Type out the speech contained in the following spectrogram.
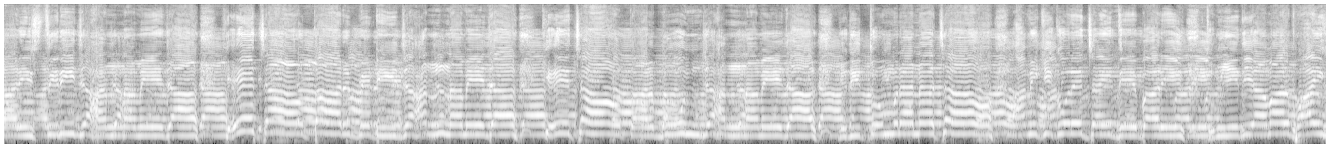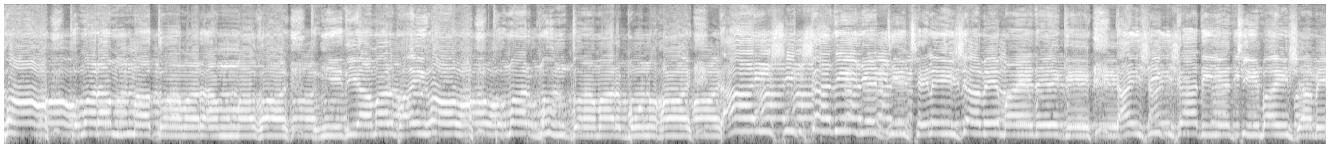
তার স্ত্রী জাহান্নামে যা কে চাও তার বেটি জাহান্নামে যা কে চাও তার বোন জাহান্নামে যা যদি তোমরা না চাও আমি কি করে চাইতে পারি? তুমি যদি আমার ভাই হও তোমার আম্মা তো আমার আম্মা হয়। তুমি যদি আমার ভাই হও তোমার বোন তো আমার বোন হয়। তাই শিক্ষা দিয়েছি ছেলে হিসাবে মায়েদেরকে, তাই শিক্ষা দিয়েছি বা হিসাবে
